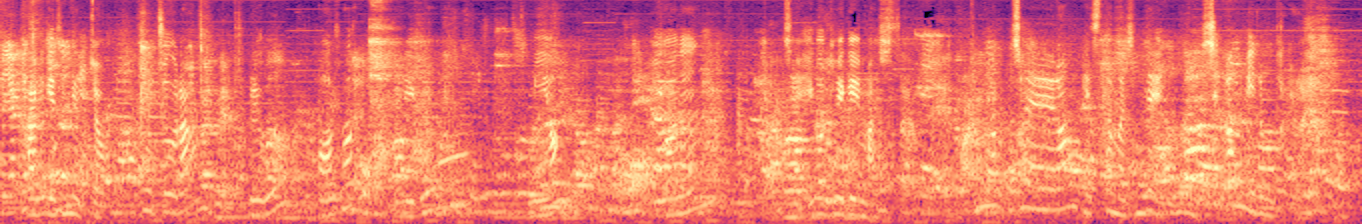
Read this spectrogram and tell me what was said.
좀 다르게 생겼죠. 후주랑 그리고 버섯 그리고 미역. 이거는 야채. 이거 되게 맛있어요. 청야채랑 비슷한 맛인데 식감이 좀 달라요.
